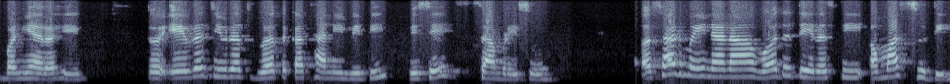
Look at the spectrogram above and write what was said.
બન્યા રહે. તો એવ્રત જીવ્રત વ્રત કથાની વિધિ વિશે સાંભળીશું. અષાઢ મહિનાના વદ તેરસથી અમાસ સુધી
